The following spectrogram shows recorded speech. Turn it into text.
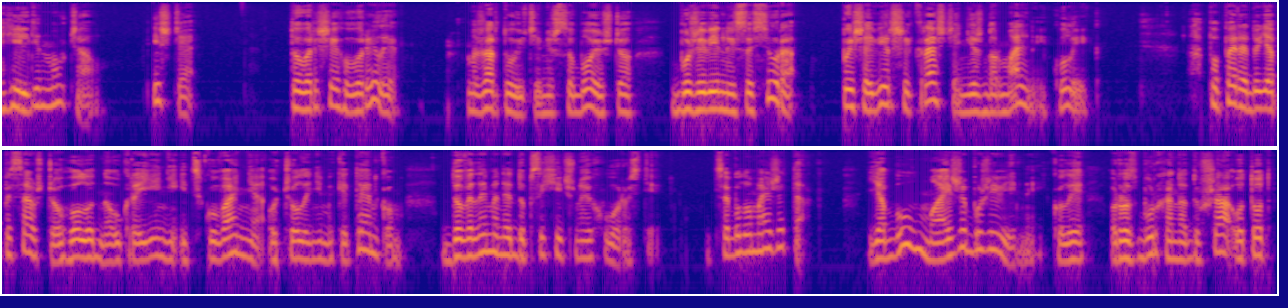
Гільдін мовчав. І ще товариші говорили, жартуючи між собою, що божевільний Сосюра пише вірші краще, ніж нормальний кулик. Попереду я писав, що голод на Україні і цькування, очолені Микитенком, довели мене до психічної хворості. Це було майже так. Я був майже божевільний, коли розбурхана душа отот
